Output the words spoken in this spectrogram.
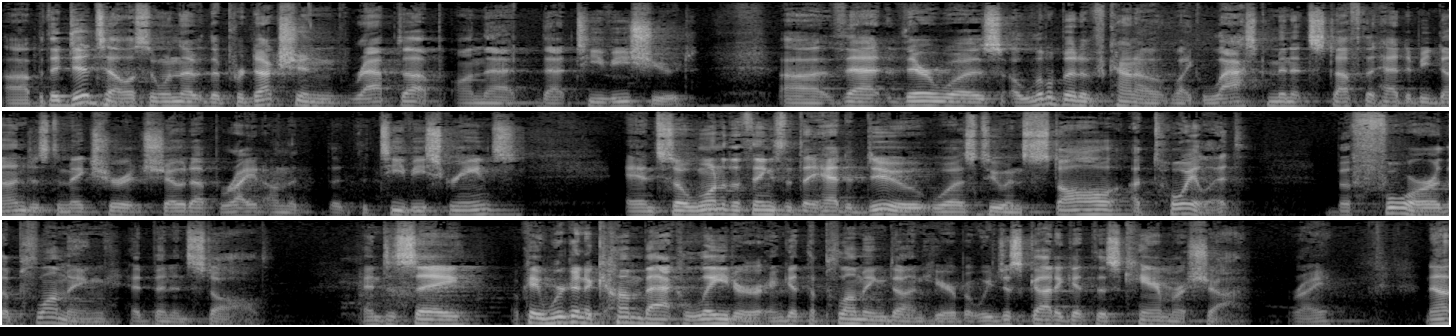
Uh, but they did tell us that when the, the production wrapped up on that, that TV shoot, uh, that there was a little bit of kind of like last minute stuff that had to be done just to make sure it showed up right on the, the, the TV screens. And so one of the things that they had to do was to install a toilet before the plumbing had been installed and to say, okay, we're going to come back later and get the plumbing done here, but we've just got to get this camera shot, right? Now,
